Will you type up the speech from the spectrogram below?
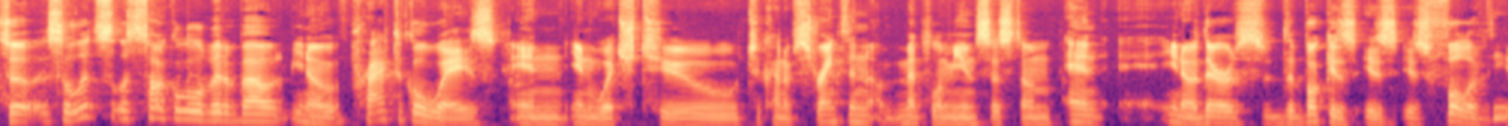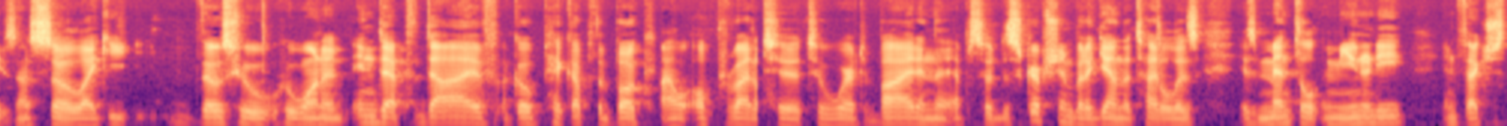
So so let's let's talk a little bit about you know practical ways in in which to to kind of strengthen a mental immune system. And you know there's the book is is is full of these. So like those who who want an in-depth dive go pick up the book. I'll, I'll provide to to where to buy it in the episode description. But again the title is is mental immunity infectious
